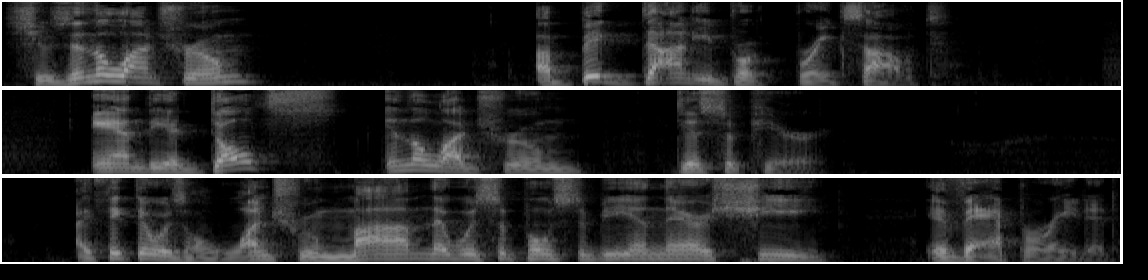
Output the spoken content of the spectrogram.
She was in the lunchroom. A big Donnybrook breaks out. And the adults in the lunchroom disappeared. I think there was a lunchroom mom that was supposed to be in there. She evaporated.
